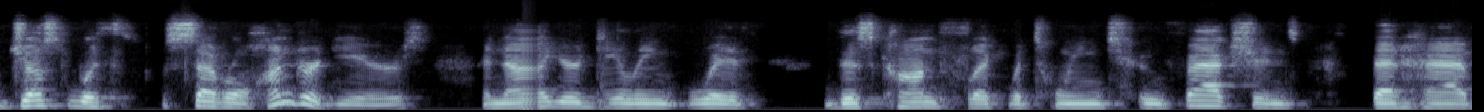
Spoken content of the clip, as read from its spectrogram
Just with several hundred years, and now you're dealing with this conflict between two factions that have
